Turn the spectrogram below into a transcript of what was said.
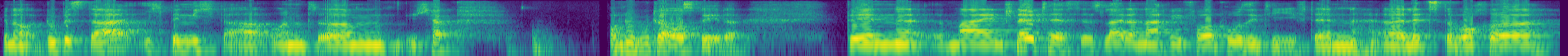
Genau, du bist da, ich bin nicht da und ähm, ich habe auch eine gute Ausrede. Denn äh, mein Schnelltest ist leider nach wie vor positiv, denn äh, letzte Woche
